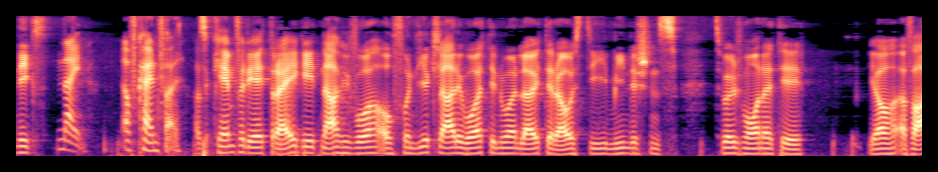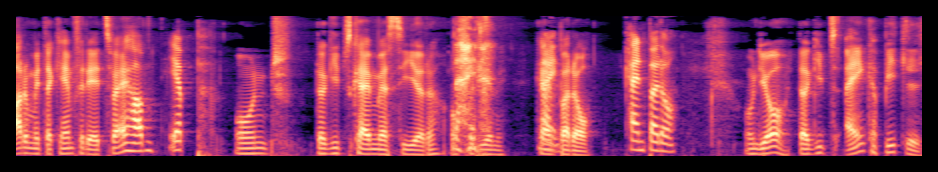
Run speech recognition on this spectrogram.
Nix. Nein, auf keinen Fall. Also Kämpfer die 3 geht nach wie vor auch von dir klare Worte nur an Leute raus, die mindestens zwölf Monate ja, Erfahrung mit der Kämpfer die 2 haben. Yep. Und da gibt es kein Merci, oder? Auch Nein. Kein Nein. Pardon. Kein Pardon. Und ja, da gibt es ein Kapitel,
